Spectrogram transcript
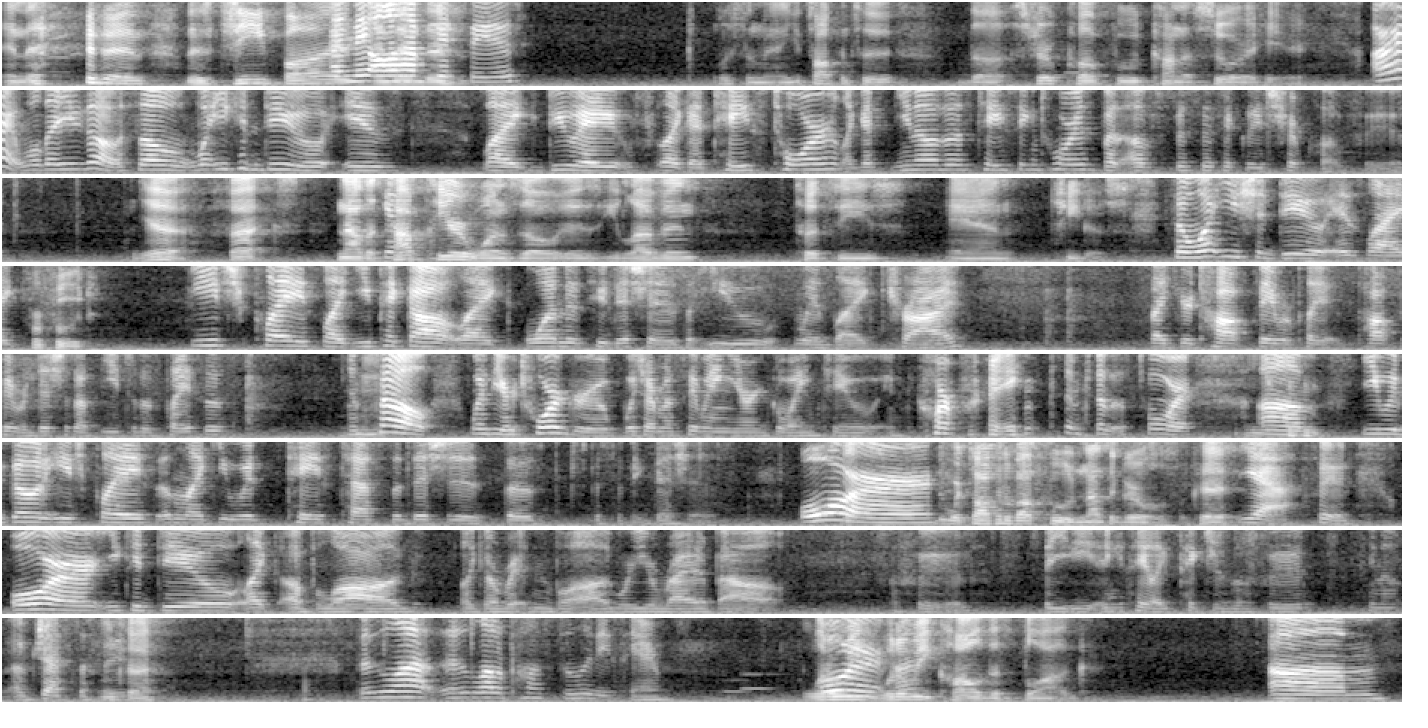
and then and then there's G Five. And they all then have good food. Listen, man, you're talking to the strip club food connoisseur here. All right, well there you go. So what you can do is like do a like a taste tour, like a you know those tasting tours, but of specifically strip club food. Yeah, facts. Now the Yeah. top tier ones though is Eleven, Tootsies, and Cheetahs So what you should do is like for food. each place, like you pick out like one to two dishes that you would like try, like your top favorite plate, top favorite dishes at each of those places, And Mhm. so, with your tour group, which I'm assuming you're going to incorporate into this tour, um, you would go to each place and like you would taste test the dishes, those specific dishes, or We're talking about food, not the girls. Okay. yeah, food, or you could do like a blog, like a written blog where you write about the food that you eat, and you can take like pictures of the food, you know, of just the food. Okay. There's a lot. There's a lot of possibilities here. What do we What do uh, we call this blog? Um.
